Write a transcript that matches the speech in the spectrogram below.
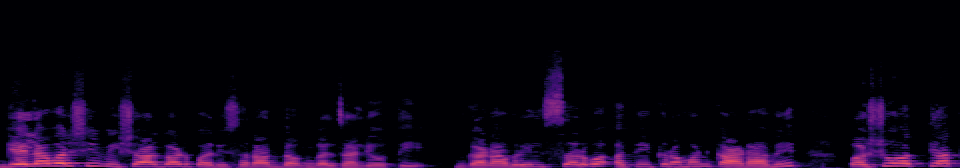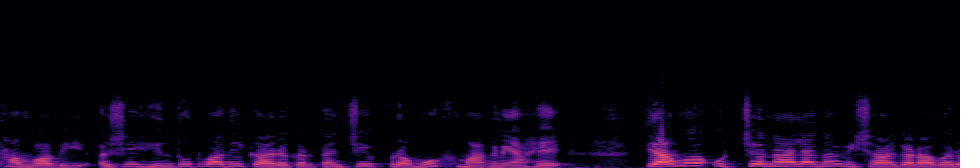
गेल्या वर्षी विशाळगड परिसरात दंगल झाली होती. गडावरील सर्व अतिक्रमण काढावीत पशुहत्या थांबवावी अशी हिंदुत्वादी कार्यकर्त्यांची प्रमुख मागणी आहे. त्यामुळे उच्च न्यायालयानं विशाळगडावर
